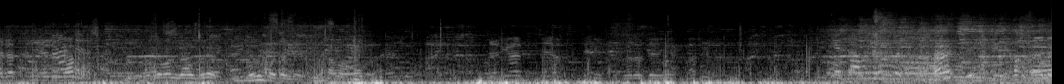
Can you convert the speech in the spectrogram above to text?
Haydat'ın yeri var. O zaman nazire koyun orada mı? Tamam. Dergah bir şey yaptık. Burada dergah var. Ha? Öyle.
